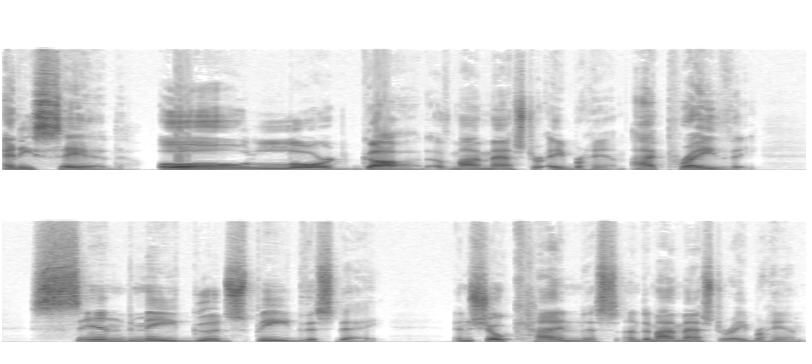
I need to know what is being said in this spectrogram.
And he said, O Lord God of my master Abraham, I pray thee, send me good speed this day, and show kindness unto my master Abraham.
